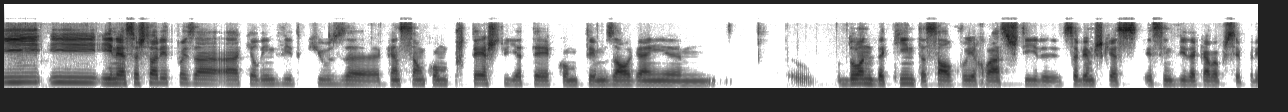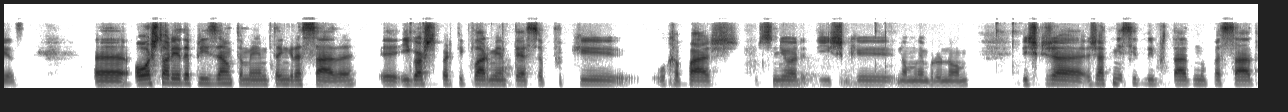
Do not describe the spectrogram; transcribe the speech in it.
e, e, e, nessa história depois há, há, aquele indivíduo que usa a canção como protesto e até como temos alguém, um, o dono da quinta, salvo erro, a assistir, sabemos que esse, esse indivíduo acaba por ser preso. Uh, ou a história da prisão também é muito engraçada e gosto particularmente dessa porque o rapaz, o senhor, diz que, não me lembro o nome, diz que já, já tinha sido libertado no passado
